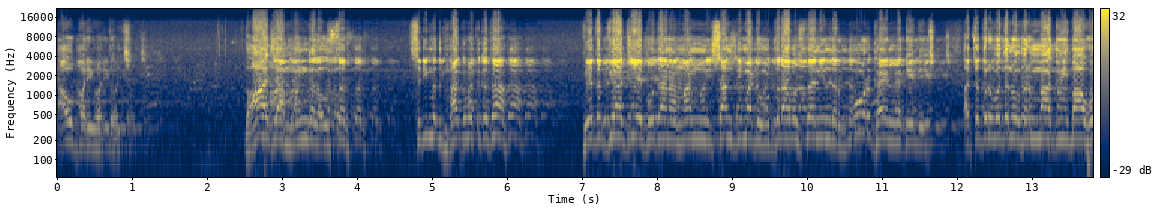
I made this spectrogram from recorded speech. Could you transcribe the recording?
આવું પરિવર્તન છે. તો આજ આ મંગલ અવસર. શ્રીમદ ભાગવત કથા વેદવ્યાસજીએ પોતાના માનની શાંતિ માટે ઉત્તરાવસ્થાની અંદર બોર ખાઈને લખેલી છે. આ ચતુર્વદનો બ્રહ્મા દ્વિબાહો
